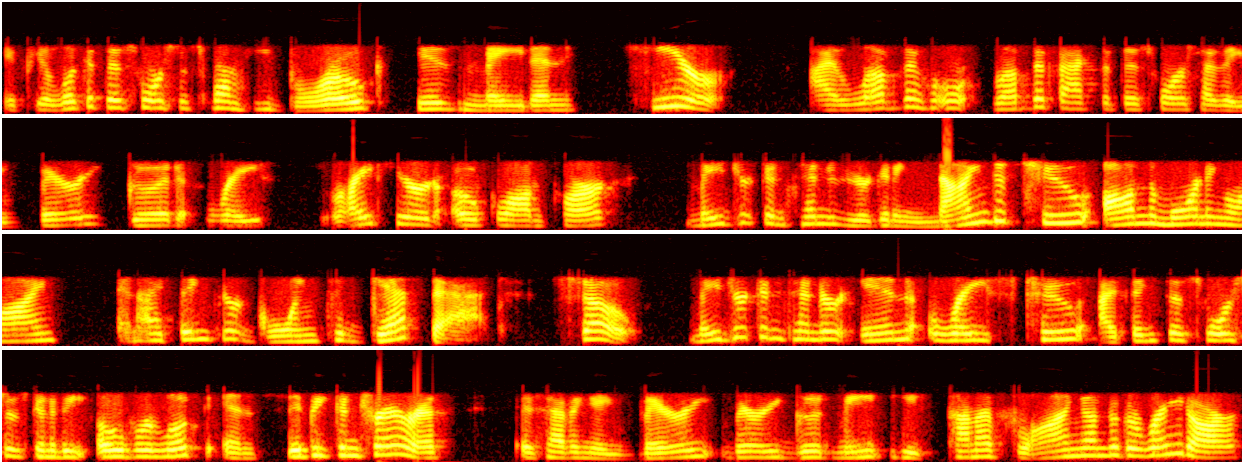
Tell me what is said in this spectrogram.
if you look at this horse's form, he broke his maiden here. I love the love the fact that this horse has a very good race right here at Oaklawn Park. Major contender, you're getting nine to two on the morning line, and I think you're going to get that. So, major contender in race two. I think this horse is going to be overlooked, and Sippy Contreras is having a very, very good meet. He's kind of flying under the radar.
